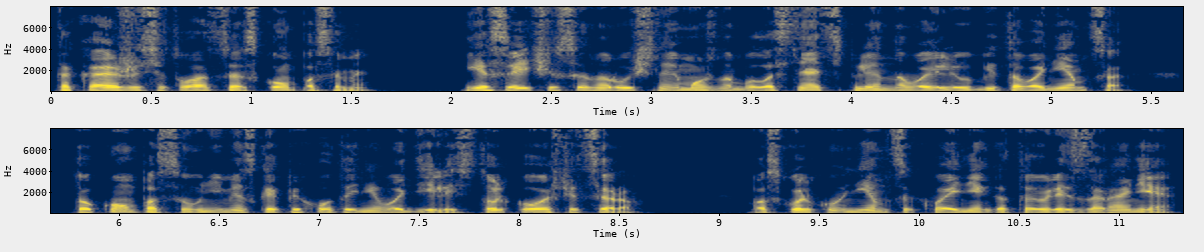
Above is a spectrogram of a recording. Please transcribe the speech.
Такая же ситуация с компасами. Если часы наручные можно было снять с пленного или убитого немца, то компасы у немецкой пехоты не водились, только у офицеров. Поскольку немцы к войне готовились заранее,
